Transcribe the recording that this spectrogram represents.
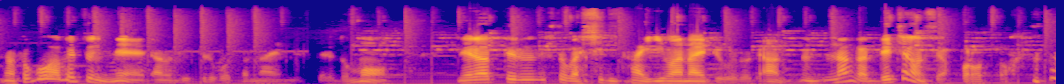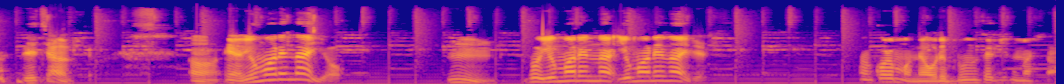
ー、まあ、そこは別にね、あの、ディスることはないんですけれども、狙ってる人が知りたい、言わないということで、あ、なんか出ちゃうんですよ、ポロッと。出ちゃうんですよ。うん。いや、読まれないよ。うん。これ読まれない、読まれないです。これもね、俺分析しました。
